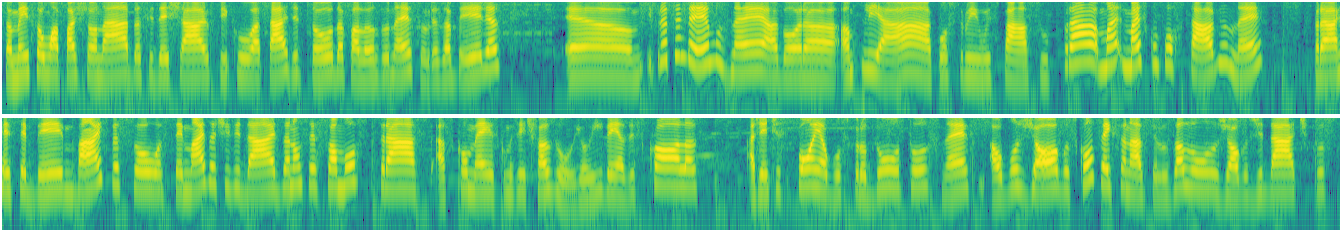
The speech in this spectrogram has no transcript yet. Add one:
Também sou uma apaixonada, se deixar, eu fico a tarde toda falando, né, sobre as abelhas. É, e pretendemos, né, agora ampliar, construir um espaço para mais, mais confortável, né, para receber mais pessoas, ter mais atividades, a não ser só mostrar as, as colmeias como a gente faz hoje. Hoje vem as escolas, a gente expõe alguns produtos, né, alguns jogos confeccionados pelos alunos, jogos didáticos,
